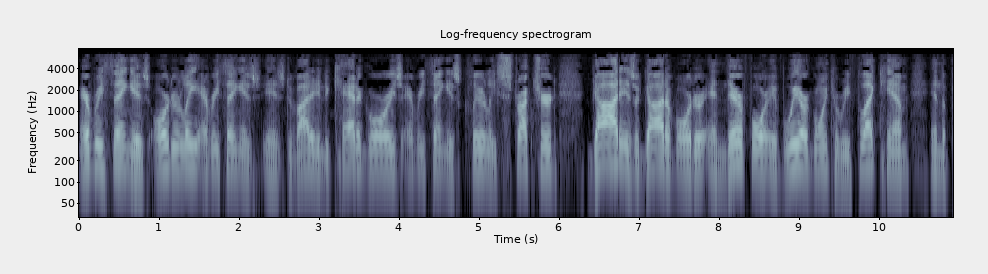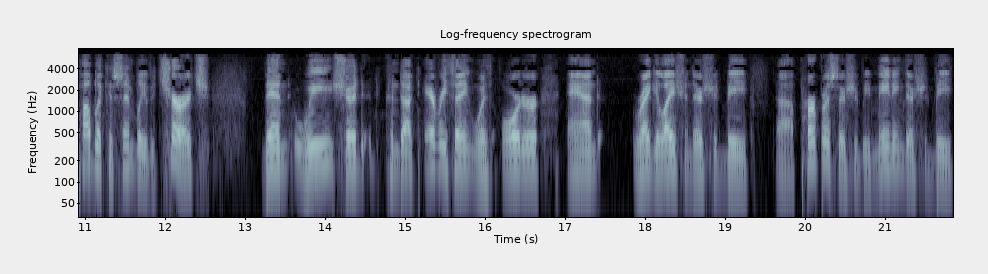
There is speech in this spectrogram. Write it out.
Everything is orderly, everything is, is divided into categories, everything is clearly structured. God is a God of order, and therefore if we are going to reflect Him in the public assembly of the church, then we should conduct everything with order and regulation. There should be uh, purpose, there should be meaning, there should be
